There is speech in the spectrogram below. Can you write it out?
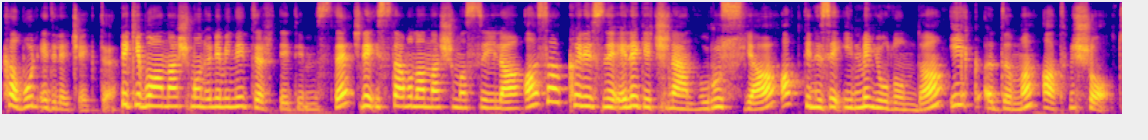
kabul edilecekti. Peki bu anlaşmanın önemi nedir dediğimizde şimdi İstanbul Anlaşması'yla Azak Kalesi'ni ele geçiren Rusya Akdeniz'e denize inme yolunda ilk adımı atmış oldu.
